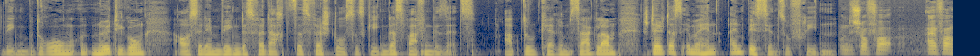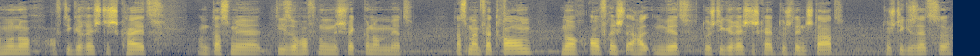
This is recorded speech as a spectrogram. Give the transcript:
wegen Bedrohung und Nötigung, außerdem wegen des Verdachts des Verstoßes gegen das Waffengesetz. Abdul Kerim Saglam stellt das immerhin ein bisschen zufrieden. Und ich hoffe einfach nur noch auf die Gerechtigkeit und dass mir diese Hoffnung nicht weggenommen wird dass mein Vertrauen noch aufrechterhalten wird durch die Gerechtigkeit, durch den Staat, durch die Gesetze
